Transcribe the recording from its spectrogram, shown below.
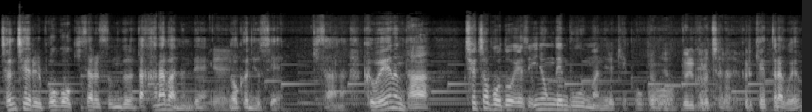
전체를 보고 기사를 쓴 거는 딱 하나 봤는데 예. 노컷뉴스에 기사 하나. 그 외에는 다 최초 보도에서 인용된 부분만 이렇게 보고 그럼요. 늘 그렇잖아요. 그렇게 했더라고요.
